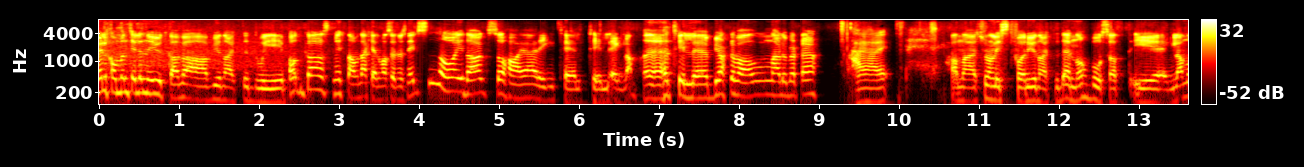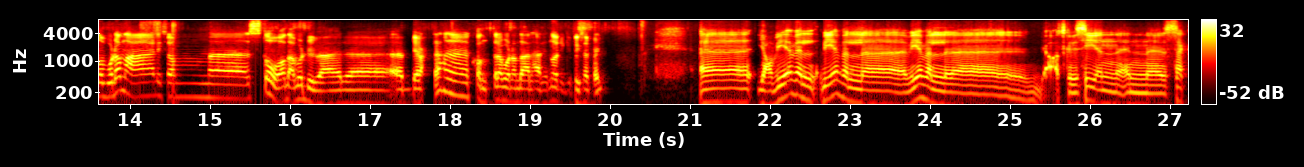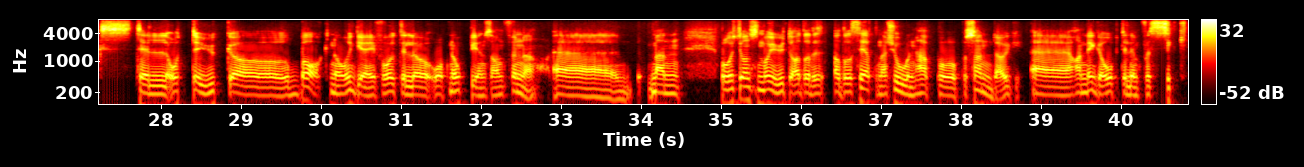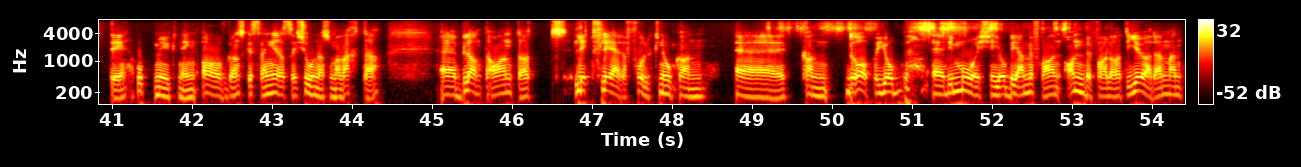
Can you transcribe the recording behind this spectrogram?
Velkommen til en ny utgave av United We podcast. Mitt navn er Ken Vasenus Nilsen, og i dag så har jeg ringt helt til England. Eh, Til eh, Bjarte Valen. Hallo, Bjarte. Hei, hei. Han er journalist for United.no, bosatt i England. Og hvordan er liksom eh, ståa der hvor du er, Bjarte, kontra hvordan det er her i Norge, f.eks.? Eh, ja, vi er vel Vi er vel, uh, vi er vel uh, ja, skal vi si en, en seks til åtte uker bak Norge i forhold til å åpne opp igjen samfunnet. Men Boris Johnson var jo ute og adresserte nasjonen her på, på søndag. Han legger opp til en forsiktig oppmykning av ganske strenge restriksjoner som har vært her. Uh, annet at litt flere folk nå kan kan dra på jobb. Eh, de må ikke jobbe hjemmefra. Han anbefaler at de gjør det, men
